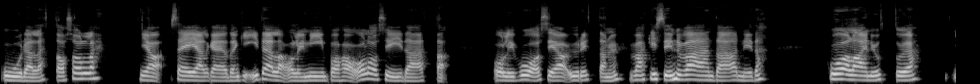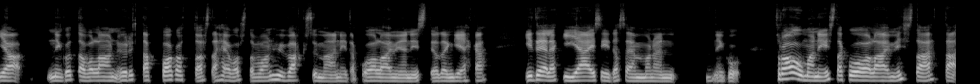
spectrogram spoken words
uudelle tasolle. Ja sen jälkeen jotenkin itsellä oli niin paha olo siitä, että oli vuosia yrittänyt väkisin vääntää niitä kuolainjuttuja ja niin kuin tavallaan yrittää pakottaa sitä hevosta vaan hyväksymään niitä kuolaimia, niin sitten jotenkin ehkä itsellekin jäi siitä semmoinen niin kuin trauma niistä kuolaimista, että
